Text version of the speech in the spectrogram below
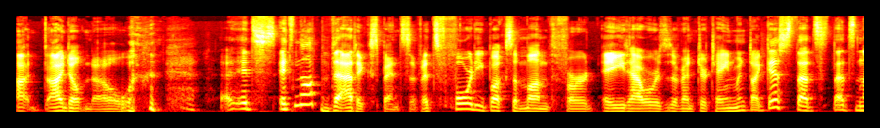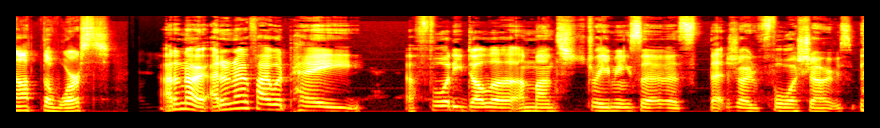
I, I don't know. it's it's not that expensive. It's 40 bucks a month for 8 hours of entertainment. I guess that's that's not the worst. I don't know. I don't know if I would pay a $40 a month streaming service that showed four shows.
